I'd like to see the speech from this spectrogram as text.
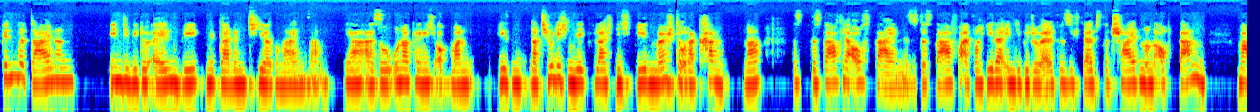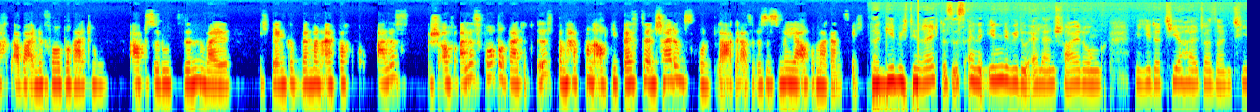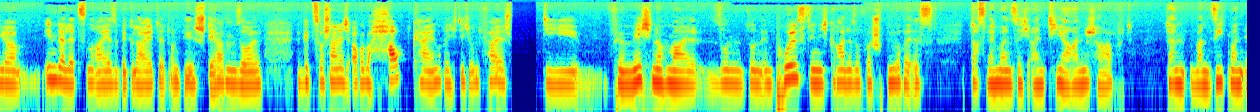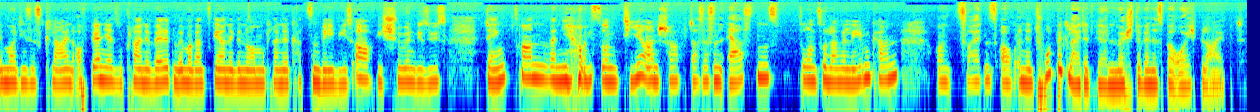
Finde deinen individuellen Weg mit deinem Tier gemeinsam. Ja, also unabhängig, ob man diesen natürlichen Weg vielleicht nicht gehen möchte oder kann. Ne? Das, das darf ja auch sein. Also das darf einfach jeder individuell für sich selbst entscheiden. Und auch dann macht aber eine Vorbereitung absolut Sinn, weil ich denke, wenn man einfach alles auf alles vorbereitet ist, dann hat man auch die beste Entscheidungsgrundlage. Also das ist mir ja auch immer ganz wichtig. Da gebe ich dir recht. Es ist eine individuelle Entscheidung, wie jeder Tierhalter sein Tier in der letzten Reise begleitet und wie es sterben soll. Da gibt es wahrscheinlich auch überhaupt kein richtig und falsch die für mich nochmal so ein, so ein Impuls, den ich gerade so verspüre, ist, dass wenn man sich ein Tier anschafft, dann man sieht man immer dieses kleine, oft werden ja so kleine Welpen immer ganz gerne genommen, kleine Katzenbabys, ach, wie schön, wie süß. Denkt dran, wenn ihr euch so ein Tier anschafft, dass es in erstens so und so lange leben kann und zweitens auch in den Tod begleitet werden möchte, wenn es bei euch bleibt.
